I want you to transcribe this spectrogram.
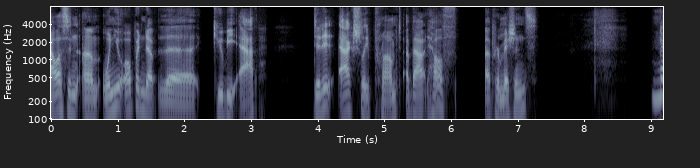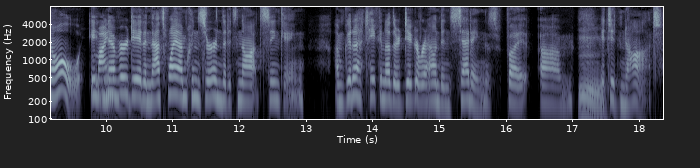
Allison, um, when you opened up the Cubii app, did it actually prompt about health uh, permissions? No, it Mine- never did, and that's why I'm concerned that it's not syncing. I'm gonna take another dig around in settings, but um, Hmm. it did not.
